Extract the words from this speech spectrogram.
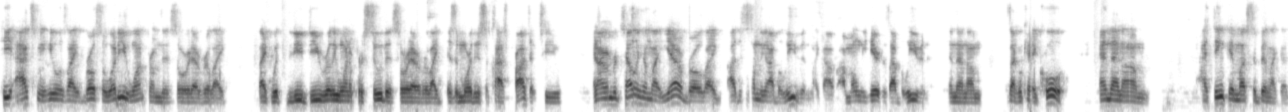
he asked me, he was like, bro, so what do you want from this or whatever? Like, like with do you, do you really want to pursue this or whatever? Like, is it more than just a class project to you? And I remember telling him like, yeah, bro, like I, this is something I believe in. Like I, am only here because I believe in it. And then um, it's like, okay, cool. And then um, I think it must have been like a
